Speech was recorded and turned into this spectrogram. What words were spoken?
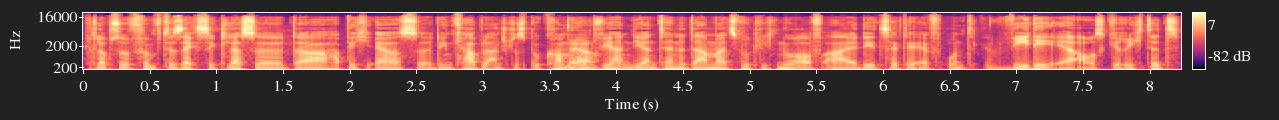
Ich glaube, so fünfte, sechste Klasse, da habe ich erst äh, den Kabelanschluss bekommen. Ja. Und wir hatten die Antenne damals wirklich nur auf ARD, ZDF und WDR ausgerichtet.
